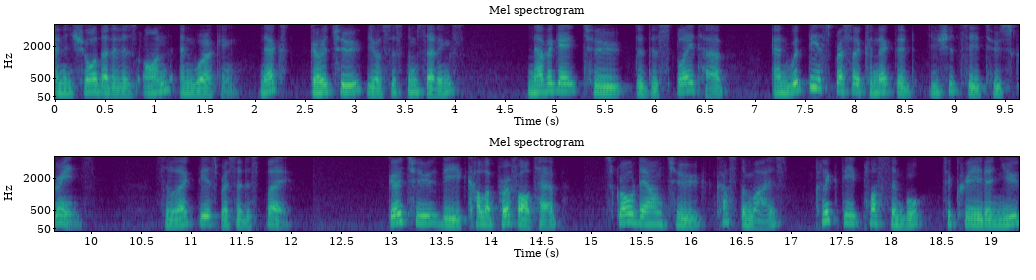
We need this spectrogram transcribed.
and ensure that it is on and working. Next, go to your system settings, navigate to the display tab, and with the espresso connected, you should see two screens select the espresso display. Go to the Color Profile tab, scroll down to Customize, click the plus symbol to create a new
